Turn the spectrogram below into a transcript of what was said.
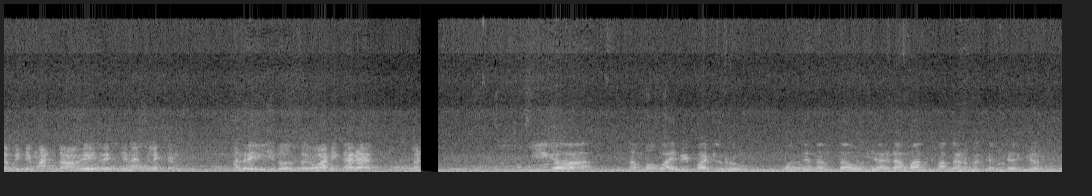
ಕಮಿಟಿ ಮಾಡಿ ತಾವು ಐದು ವ್ಯಕ್ತಿನ ಸೆಲೆಕ್ಷನ್ ಅಂದ್ರೆ ಇದು ಸರ್ವಾಧಿಕಾರ. ಈಗ ನಮ್ಮ ವೈ ವಿ ಪಾಟೀಲ್ರು ಮುಂದಿನಂತ ಒಂದು ಎರಡ ಮಾತು ಮಾತಾಡ್ಬೇಕಂತ ಹೇಳಿ ಕೇಳ್ಬೋದು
